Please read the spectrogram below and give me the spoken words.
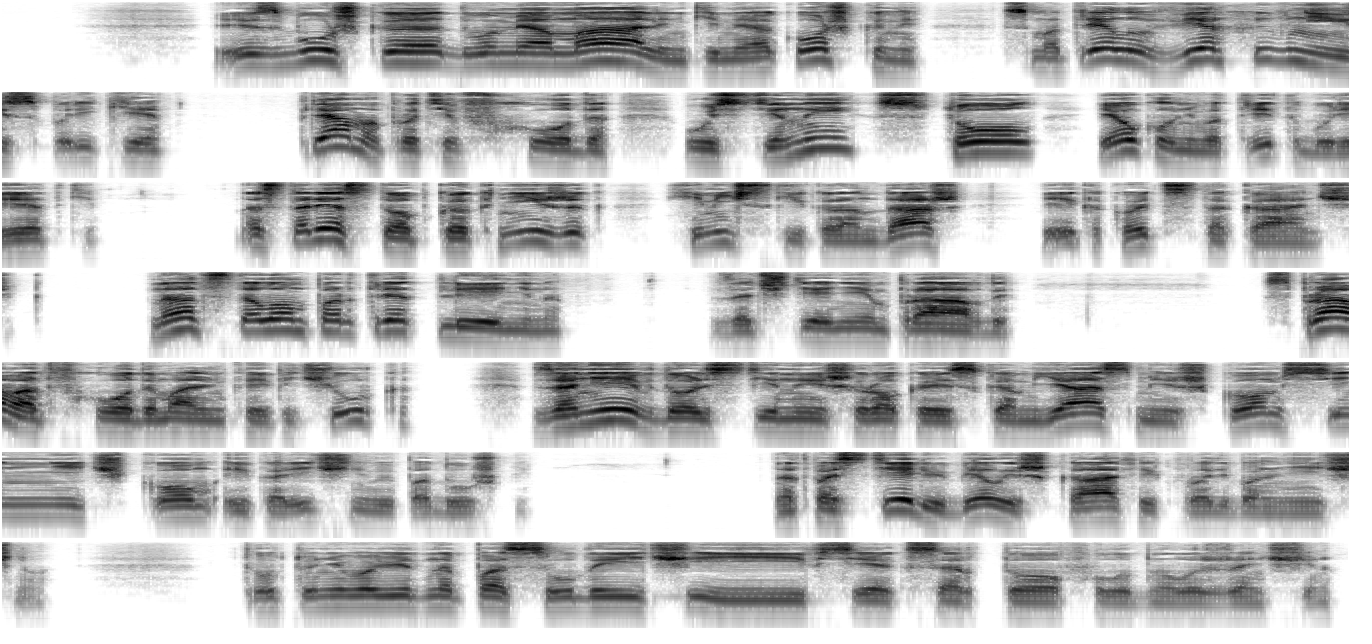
Избушка двумя маленькими окошками смотрела вверх и вниз по реке. Прямо против входа у стены стол и около него три табуретки. На столе стопка книжек, химический карандаш и какой-то стаканчик. Над столом портрет Ленина за чтением правды. Справа от входа маленькая печурка, за ней вдоль стены широкая скамья с мешком, синячком и коричневой подушкой. Над постелью белый шкафик вроде больничного. Тут у него видно посуда и чаи всех сортов, — улыбнулась женщина.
